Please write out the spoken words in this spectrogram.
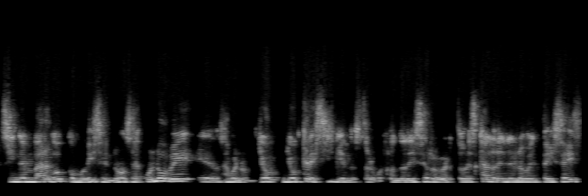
Sin embargo, como dicen, ¿no? O sea, uno ve, eh, o sea, bueno, yo, yo crecí viendo Star Wars. Cuando dice Roberto, es que en el 96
